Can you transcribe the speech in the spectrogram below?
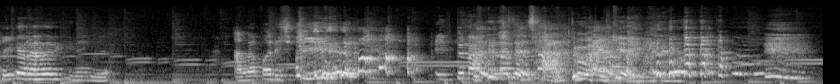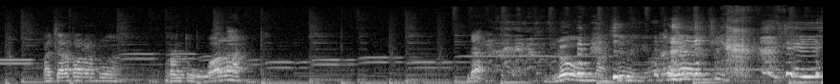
kayak karena gini ya. Apa sini? itu namanya jadi satu akhir pacar apa orang tua orang tua lah udah belum masih lagi eh,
